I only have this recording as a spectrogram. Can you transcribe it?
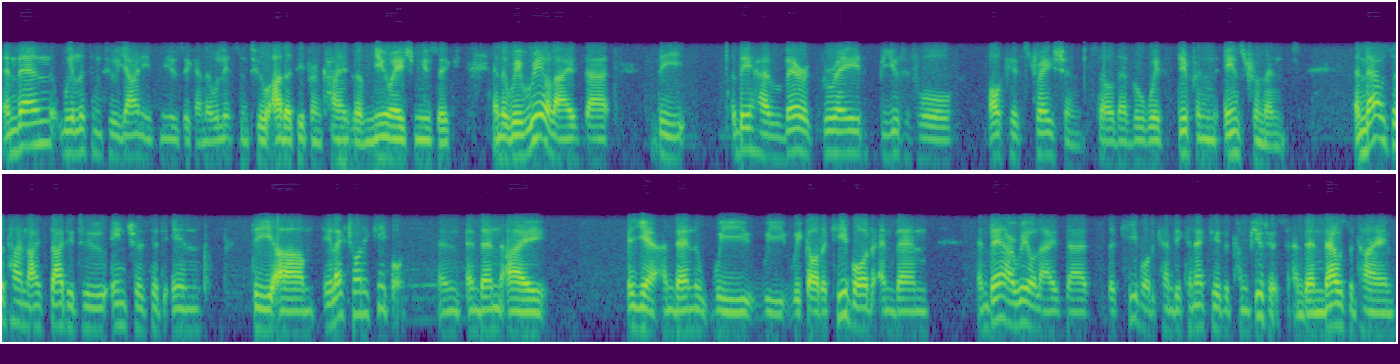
And then we listened to Yanni's music, and then we listened to other different kinds of new age music, and then we realized that the they have very great, beautiful orchestration, so that with different instruments and that was the time I started to interested in the um, electronic keyboard, and and then I, yeah, and then we we we got a keyboard, and then and then I realized that the keyboard can be connected to computers, and then that was the time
